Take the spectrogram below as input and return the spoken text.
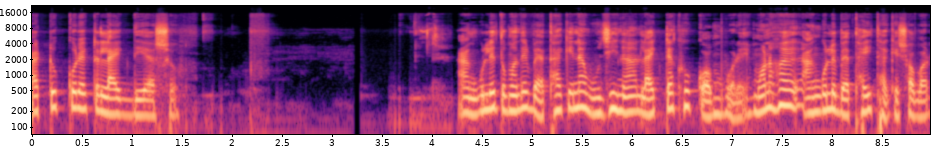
আর টুক করে একটা লাইক দিয়ে আসো। আঙ্গুলে তোমাদের ব্যথা কিনা বুঝি না, লাইকটা খুব কম পড়ে। মনে হয় আঙ্গুলে ব্যথাই থাকে সবার।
